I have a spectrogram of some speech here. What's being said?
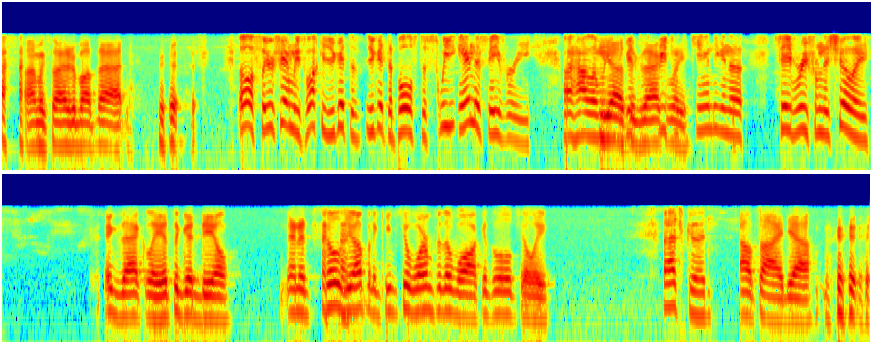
I'm excited about that. oh, so your family's lucky. You get the you get the both the sweet and the savory on Halloween. Yes, you get the sweet exactly. from the candy and the savory from the chili. Exactly, it's a good deal, and it fills you up and it keeps you warm for the walk. It's a little chilly That's good. outside. Yeah.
